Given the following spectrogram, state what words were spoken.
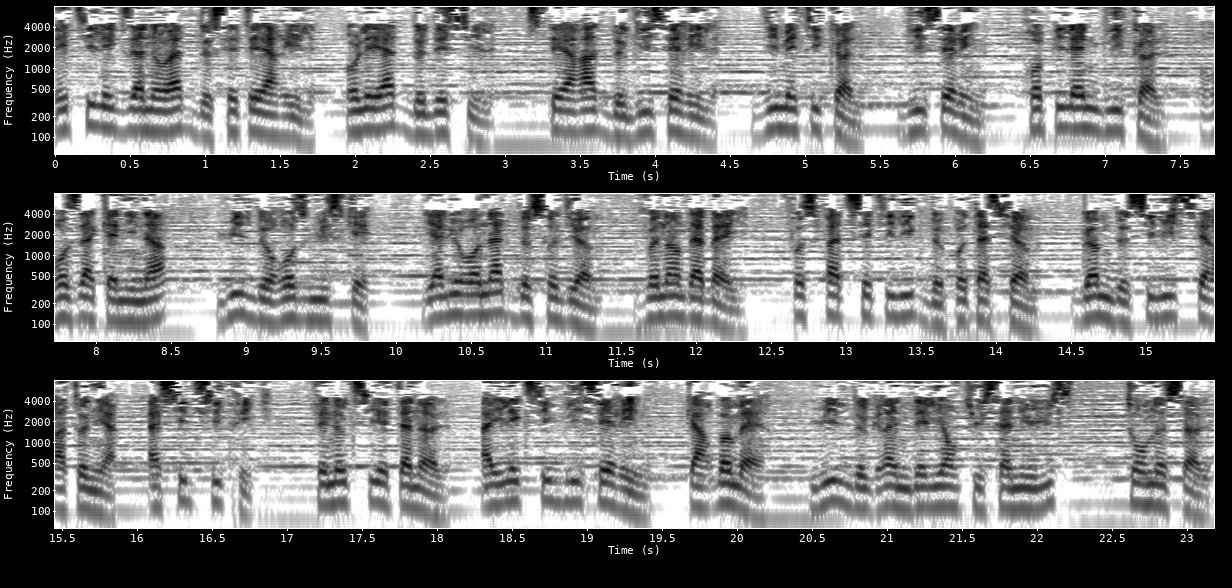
Éthylhexanoate de cétéaryl, oléate de décyl, stéarate de glycéryl, diméthicone, glycérine, propylène glycol, rosa canina, huile de rose musquée, hyaluronate de sodium, venin d'abeille, phosphate cétylique de potassium, gomme de silice sératonia, acide citrique, phénoxyéthanol, aylexyglycérine, carbomère, huile de graines d'Elianthus annuus, tournesol,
